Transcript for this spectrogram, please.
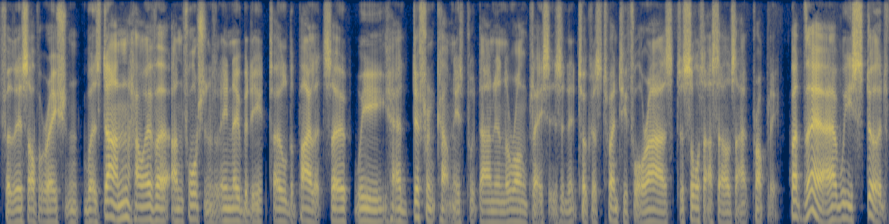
for this operation was done. However, unfortunately, nobody told the pilot. So we had different companies put down in the wrong places, and it took us 24 hours to sort ourselves out properly. But there we stood.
